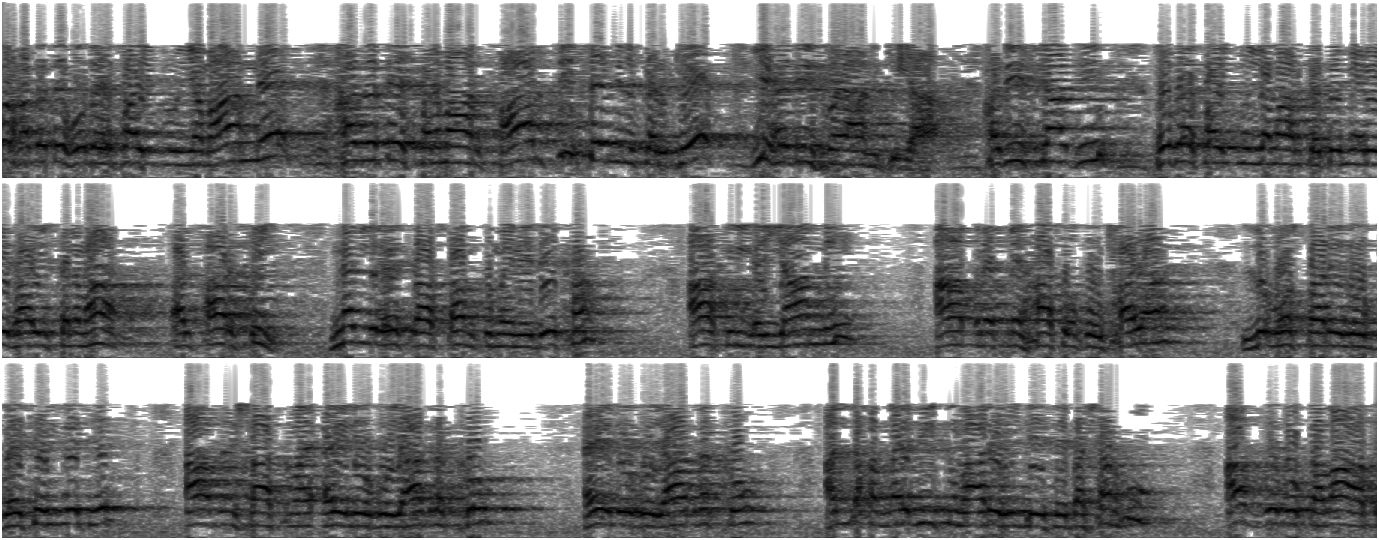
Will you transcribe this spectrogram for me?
پر حضرت حدیفہ ابن الیمان نے حضرت سلمان فارسی سے مل کر کے یہ حدیث بیان کیا۔ حدیث کیا تھی؟ حدیفہ ابن الیمان کہتے، میرے بھائی سلمان الفارسی، نبی علیہ السلام کو میں نے دیکھا، آخری ایام میں آپ نے اپنے ہاتھوں کو اٹھایا بہت سارے لوگ بیٹھے ہوئے تھے۔ آپ نے ساتھ میں اے لوگوں یاد رکھو، اے لوگوں یاد رکھو، اللہ میں بھی تمہارے ہی جیسے بشر ہوں۔ اب وہ کما اب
